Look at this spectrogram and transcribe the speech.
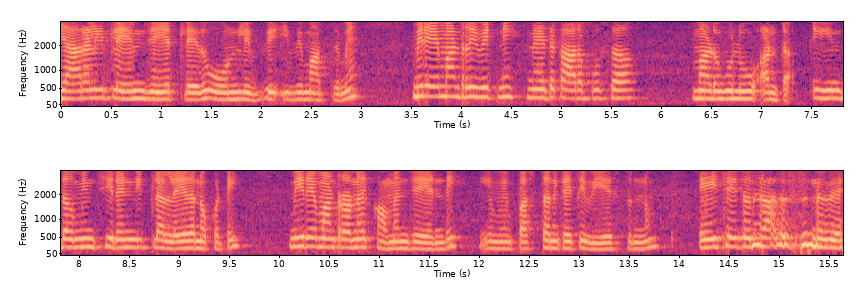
గ్యారెలు ఇట్లా ఏం చేయట్లేదు ఓన్లీ ఇవి ఇవి మాత్రమే. మీరు ఏమంటారు వీటిని? నేనైతే కారపూస మడుగులు అంట. ఇంతకు మించి ఇట్లా లేదని ఒకటి. మీరేమంటారు అనేది కామెంట్ చేయండి. ఇక మేము ప్రస్తుతానికైతే ఇవి వేస్తున్నాం ఏ చేతితో కాలుస్తున్నవే.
